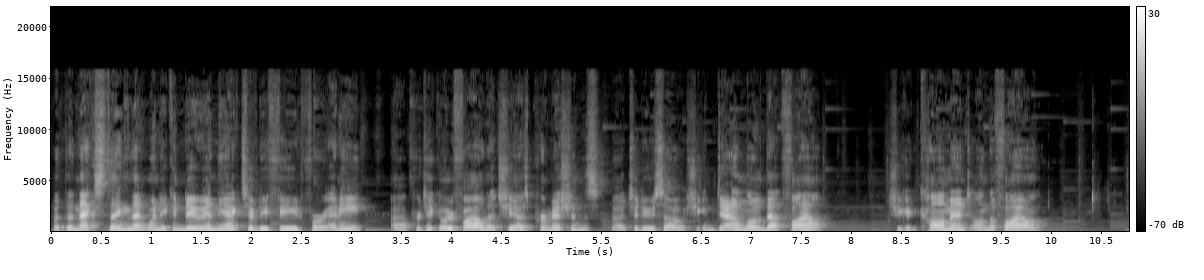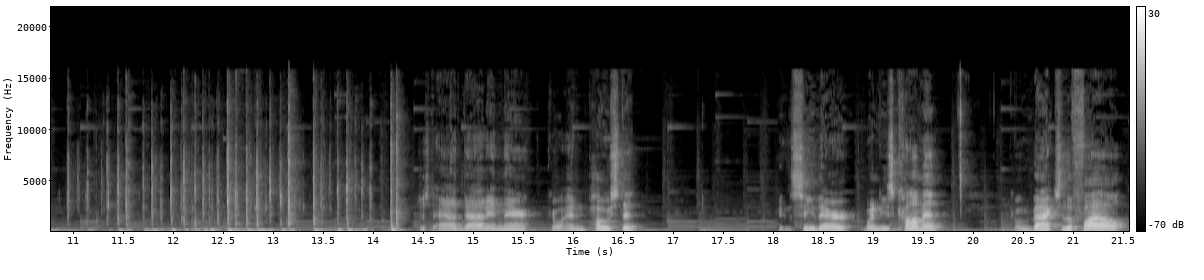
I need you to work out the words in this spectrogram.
But the next thing that Wendy can do in the activity feed for any uh, particular file that she has permissions uh, to do so, she can download that file she could comment on the file. Just add that in there. Go ahead and post it. You can see there Wendy's comment. Going back to the file,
